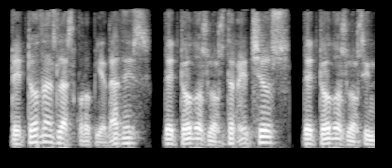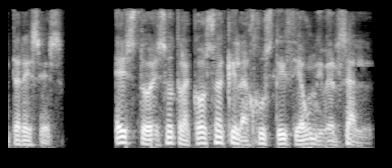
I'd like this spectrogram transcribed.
de todas las propiedades, de todos los derechos, de todos los intereses. Esto es otra cosa que la justicia universal.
